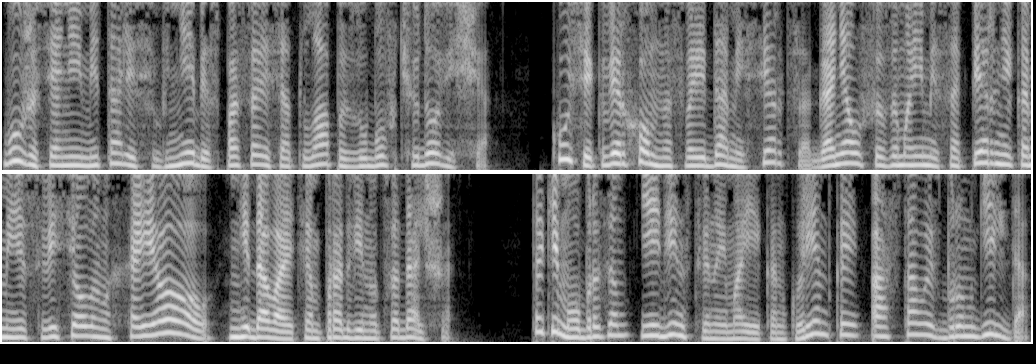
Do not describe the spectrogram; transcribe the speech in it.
В ужасе они метались в небе, спасаясь от лапы зубов чудовища. Кусик верхом на своей даме сердца гонялся за моими соперниками с веселым «Хей-оу!», не давая тем продвинуться дальше. Таким образом, единственной моей конкуренткой осталась Брунгильда.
